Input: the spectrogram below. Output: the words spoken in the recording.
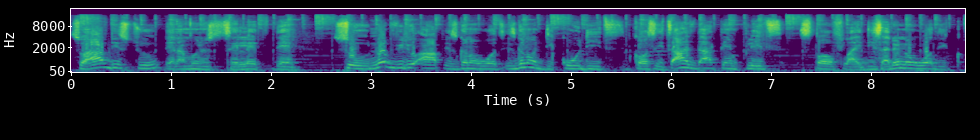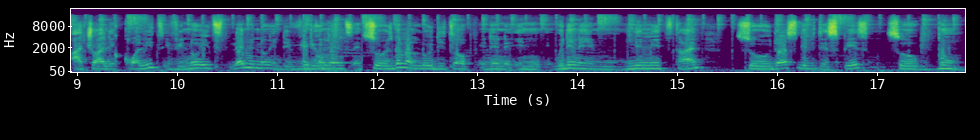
So i have these two then i'm going to select them. So node video app is gonna what it's gonna decode it because it has that template stuff like this. I don't know what they actually call it. If you know it let me know in the video. Comments so it's gonna load it up in, in, in within a limit time so just give it a space so boom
